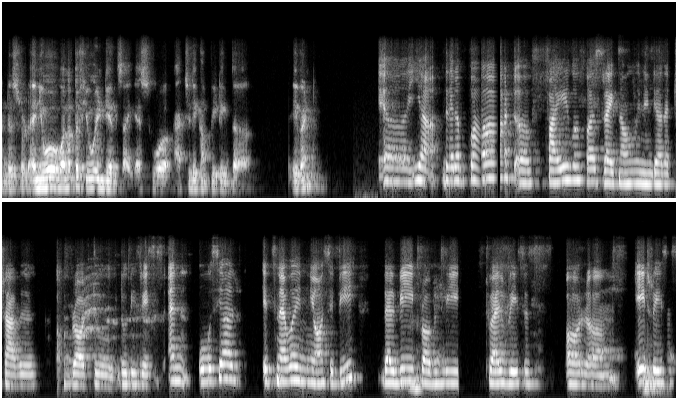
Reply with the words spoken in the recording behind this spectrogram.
Understood. And you were one of the few Indians, I guess, who were actually competing the event. uh, yeah there are about uh, five of us right now in india that travel abroad to do these races and ocr it's never in your city there'll be Mhm. probably 12 races or um, eight races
